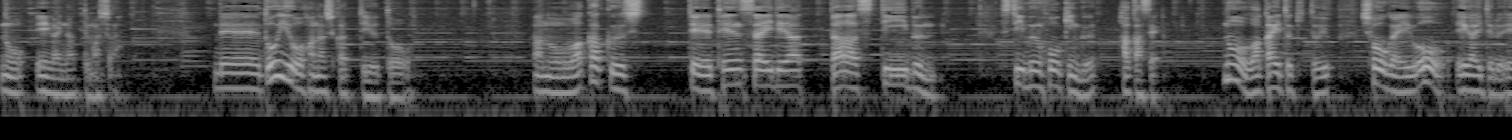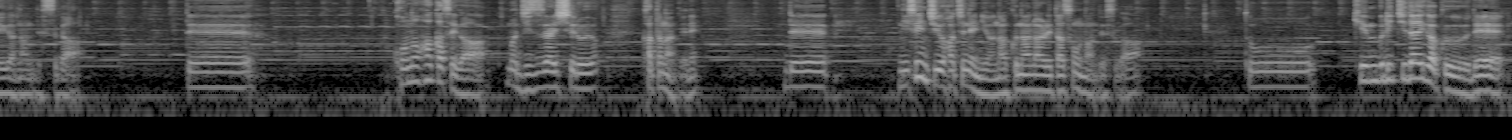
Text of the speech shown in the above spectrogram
の映画になってました。でどういうお話かっていうとあの若くして天才であったスティーブンスティーブン・ホーキング博士の若い時という生涯を描いてる映画なんですがでこの博士が、まあ、実在してる方なんでね。で2018年には亡くなられたそうなんですがとケンブリッジ大学で、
